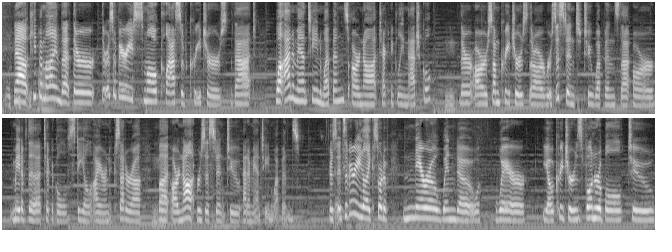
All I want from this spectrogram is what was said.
Now, keep in mind that there there is a very small class of creatures that, while adamantine weapons are not technically magical, Mhm. there are some creatures that are resistant to weapons that are made of the typical steel, iron, etc., but are not resistant to adamantine weapons. There's, it's a very like sort of narrow window where you know creatures vulnerable to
